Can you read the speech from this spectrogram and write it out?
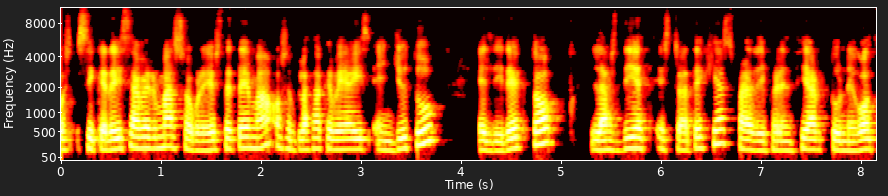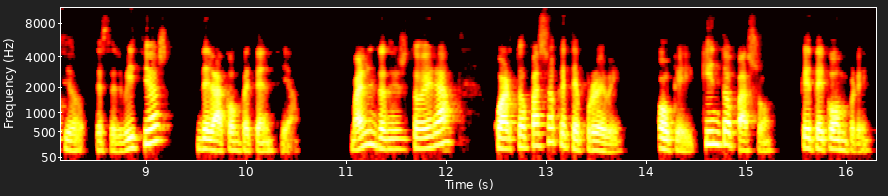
Pues si queréis saber más sobre este tema, os emplazo a que veáis en YouTube el directo las 10 estrategias para diferenciar tu negocio de servicios de la competencia. ¿Vale? Entonces esto era cuarto paso, que te pruebe. Ok, quinto paso, que te compre.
